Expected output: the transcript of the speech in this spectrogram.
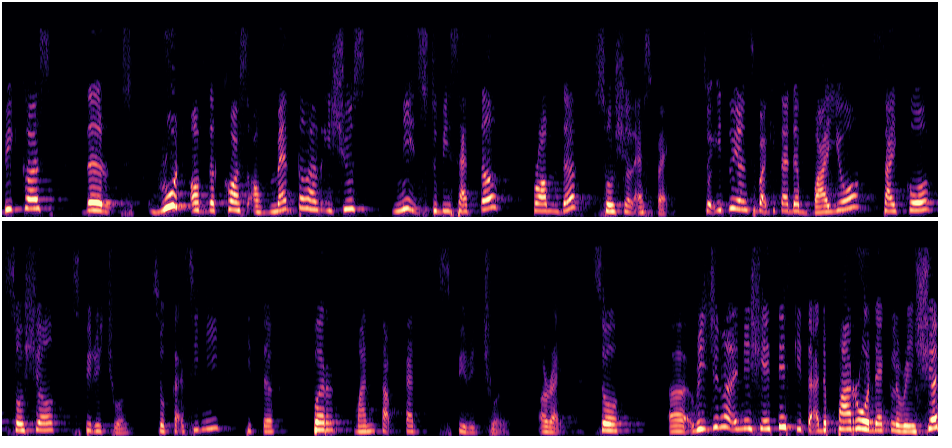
Because the root of the cause of mental health issues needs to be settled from the social aspect. So itu yang sebab kita ada bio, psycho, social, spiritual. So kat sini kita permantapkan spiritual. Alright. So uh, regional initiative kita ada PARO declaration,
